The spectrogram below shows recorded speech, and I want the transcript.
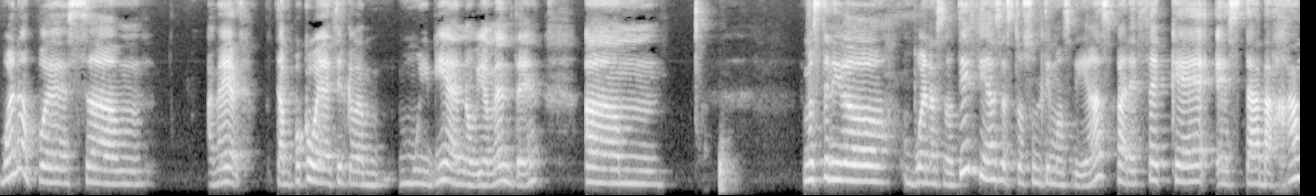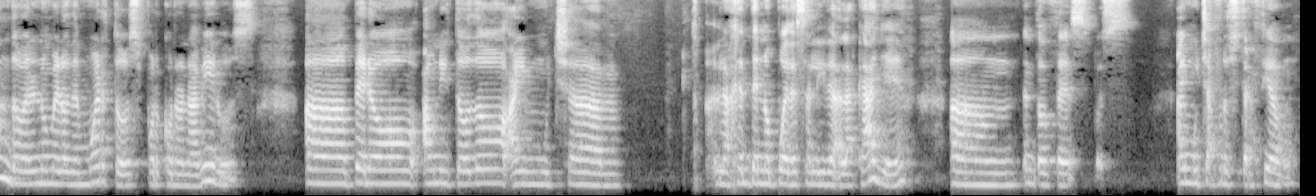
Bueno, pues, am, a ver, tampoco voy a decir que van muy bien, obviamente. Am, hemos tenido buenas noticias estos últimos días. Parece que está bajando el número de muertos por coronavirus, ah, pero aún y todo hay mucha... La gente no puede salir a la calle, am, entonces, pues, hay mucha frustración.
